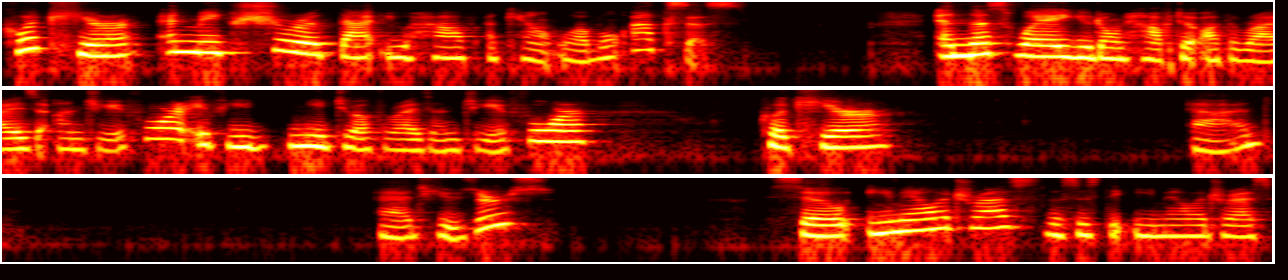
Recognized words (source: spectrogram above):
click here and make sure that you have account level access. And this way you don't have to authorize on GA4. If you need to authorize on GA4, click here, add, add users. So email address, this is the email address.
